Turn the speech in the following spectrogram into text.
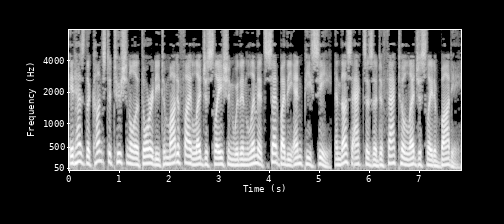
It has the constitutional authority to modify legislation within limits set by the NPC, and thus acts as a de facto legislative body.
